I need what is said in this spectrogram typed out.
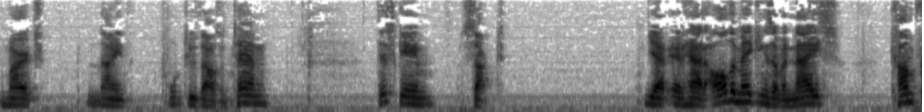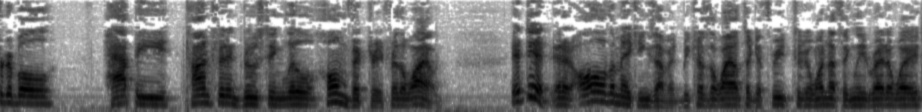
March 9th, 2010. This game sucked. Yet it had all the makings of a nice, comfortable, happy, confident boosting little home victory for the Wild. It did. It had all the makings of it because the Wild took a three took a one nothing lead right away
